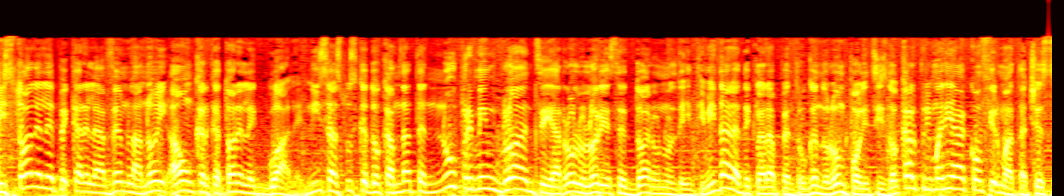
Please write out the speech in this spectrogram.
Pistoalele pe care le avem la noi au încărcătoarele goale. Ni s-a spus că deocamdată nu primim gloanțe, iar rolul lor este doar unul de intimidare, a declarat pentru gândul un polițist local. Primăria a confirmat acest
